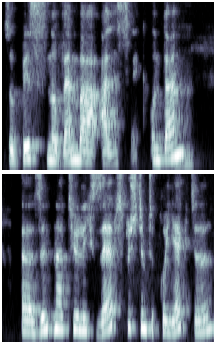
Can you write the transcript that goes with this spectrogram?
so bis November alles weg. Und dann mhm. Äh, sind natürlich selbstbestimmte Projekte,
